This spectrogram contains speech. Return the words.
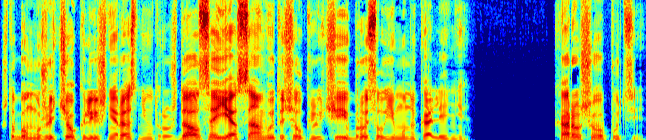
Чтобы мужичок лишний раз не утруждался, я сам вытащил ключи и бросил ему на колени. Хорошего пути.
